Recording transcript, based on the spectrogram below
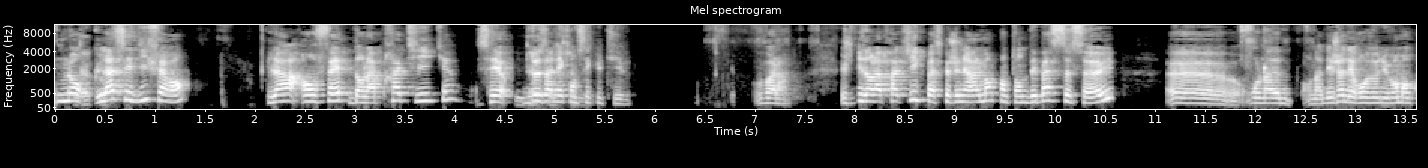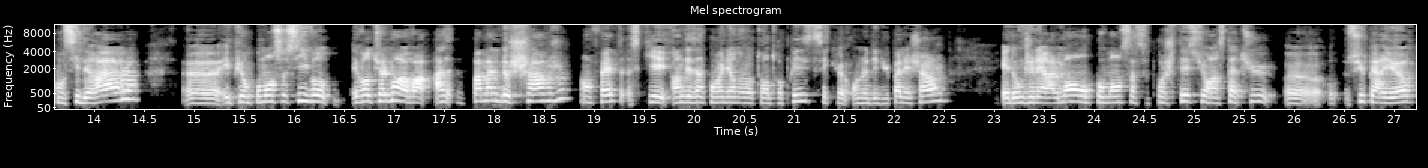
Non, là c'est différent. Là, en fait, dans la pratique, c'est deux années consécutives. Voilà. Je dis dans la pratique parce que généralement, quand on dépasse ce seuil, euh, on, a, on a déjà des revenus vraiment considérables. Euh, et puis on commence aussi éventuellement à avoir pas mal de charges en fait. Ce qui est un des inconvénients de l'auto-entreprise, c'est qu'on ne déduit pas les charges. Et donc généralement, on commence à se projeter sur un statut euh, supérieur,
